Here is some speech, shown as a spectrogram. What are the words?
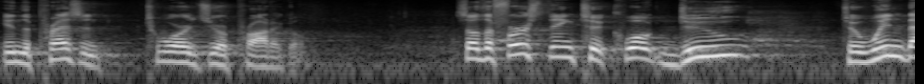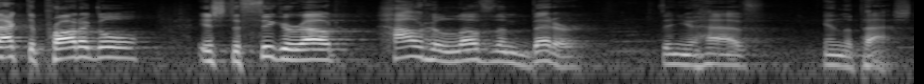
in the present towards your prodigal. So the first thing to quote, do to win back the prodigal is to figure out how to love them better than you have in the past.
